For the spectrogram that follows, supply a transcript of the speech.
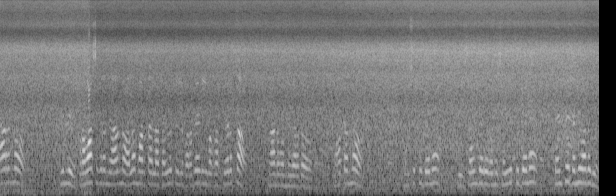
ಯಾರನ್ನು ಇಲ್ಲಿ ಪ್ರವಾಸಿಗರನ್ನು ಯಾರನ್ನು ಅಲೋ ಮಾಡ್ತಾ ಇಲ್ಲ. ದಯವಿಟ್ಟು ಇಲ್ಲಿ ಬರಬೇಡಿ ಇವಾಗ ಅಂತ ಹೇಳ್ತಾ ನಾನು ಒಂದು ಎರಡು ಮಾತನ್ನು ಮುಗಿಸುತ್ತಿದ್ದೇನೆ. ಈ ಸೌಂದರ್ಯವನ್ನು ಸವಿಯುತ್ತಿದ್ದೇನೆ ಥ್ಯಾಂಕ್ ಯು ಧನ್ಯವಾದಗಳು.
